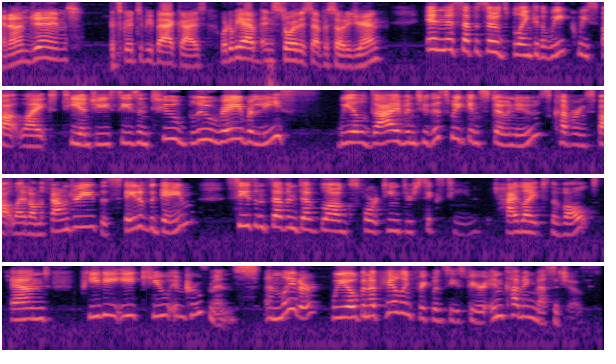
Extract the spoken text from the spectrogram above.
And I'm James. It's good to be back, guys. What do we have in store this episode, Adrian? In this episode's Blank of the Week, we spotlight TNG Season 2 Blu ray release. We'll dive into This Week in Stowe News, covering Spotlight on the Foundry, the state of the game, Season 7 devlogs 14 through 16, which highlight the vault, and PvE queue improvements. And later, we open up hailing frequencies for your incoming messages.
